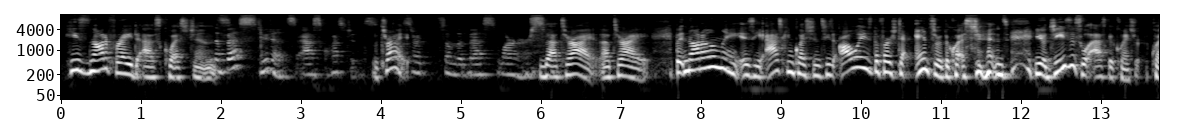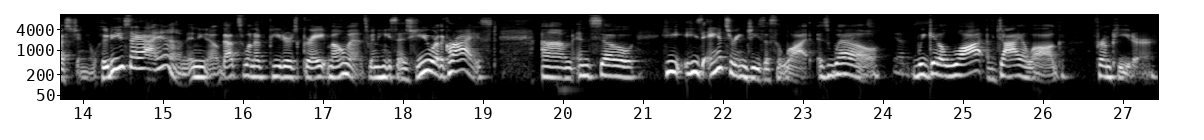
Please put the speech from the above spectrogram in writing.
he's not afraid to ask questions. The best students ask questions. That's right. Those are some of the best learners. That's right. That's right. But not only is he asking questions, he's always the first to answer the questions. you know, Jesus will ask a question, Who do you say I am? And, you know, that's one of Peter's great moments when he says, You are the Christ. Um, and so he, he's answering Jesus a lot as well. Right. Yes. We get a lot of dialogue from Peter.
